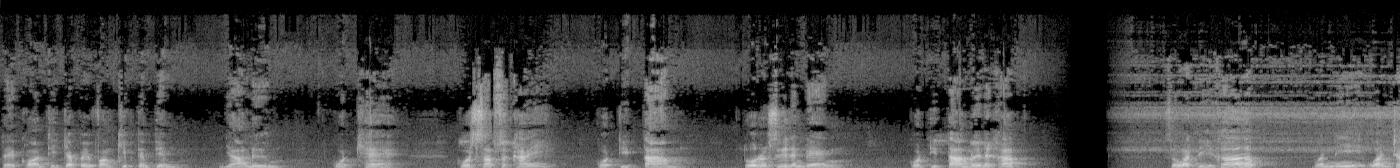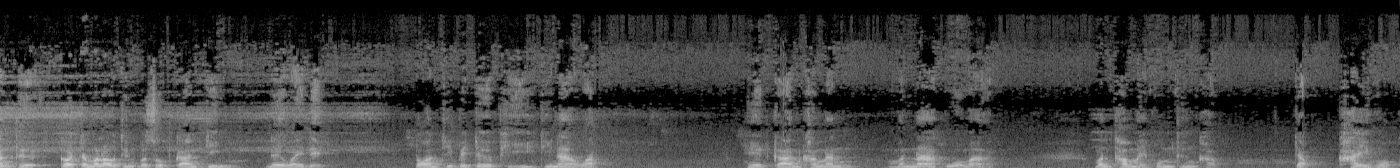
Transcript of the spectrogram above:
แต่ก่อนที่จะไปฟังคลิปเต็มๆ อย่าลืม กดแชร์กดซับสไครต์กดติดตาม ตัวหนังสือแดงๆ กดติดตามเลยนะครับ สวัสดีครับ วันนี้อ้วันช่างเถอะก็จะมาเล่าถึงประสบการณ์จริงในวัยเด็ก ตอนที่ไปเจอผีที่หน้าวัด เหตุการณ์ครั้งนั้นมันน่ากลัวมาก มันทำให้ผมถึงขับ จับไข้หัวโก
